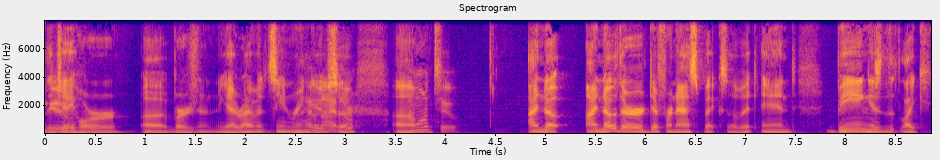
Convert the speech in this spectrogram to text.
the J horror uh, version. Yeah, I haven't seen Ringu, haven't so either. i um, want to I know I know there are different aspects of it, and being is that like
